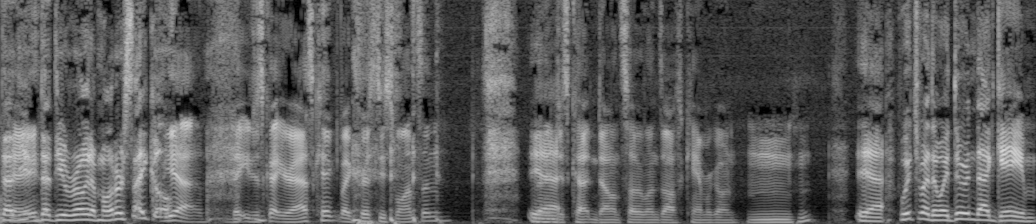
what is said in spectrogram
That you, that you rode a motorcycle. yeah, that you just got your ass kicked by Kristy Swanson. yeah, yeah, just cutting Donald Sutherland's off camera, going, mm-hmm. yeah. Which, by the way, during that game,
